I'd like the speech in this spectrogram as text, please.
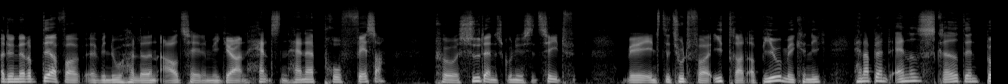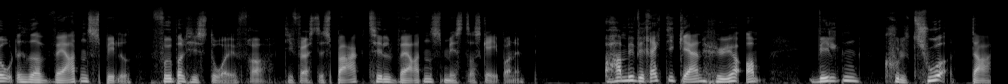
Og det er netop derfor, at vi nu har lavet en aftale med Jørgen Hansen. Han er professor på Syddansk Universitet ved Institut for Idræt og Biomekanik. Han har blandt andet skrevet den bog, der hedder Verdensspillet. Fodboldhistorie fra de første spark til verdensmesterskaberne. Og ham vil vi rigtig gerne høre om, hvilken kultur der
